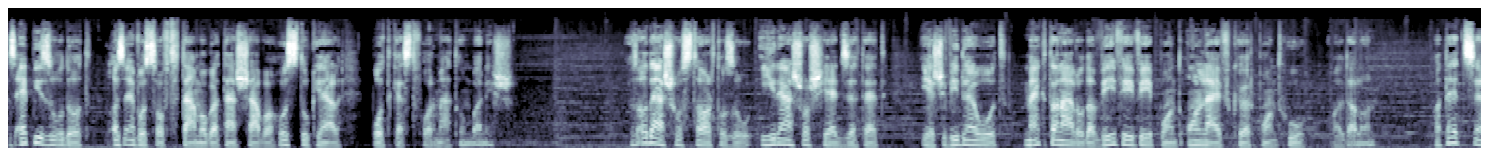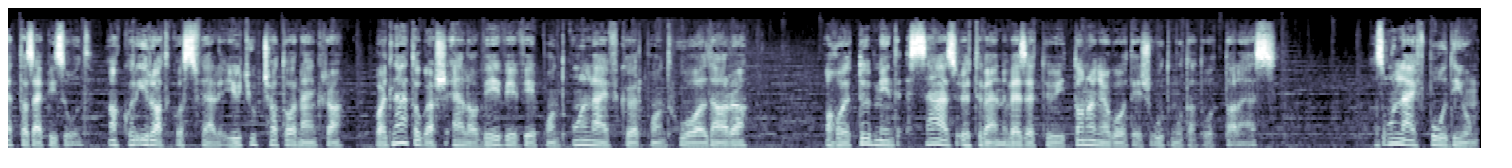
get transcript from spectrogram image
Az epizódot az Evosoft támogatásával hoztuk el podcast formátumban is. Az adáshoz tartozó írásos jegyzetet és videót megtalálod a www.onlifekör.hu oldalon. Ha tetszett az epizód, akkor iratkozz fel YouTube csatornánkra, vagy látogass el a www.onlifekör.hu oldalra, ahol több mint 150 vezetői tananyagot és útmutatót találsz. Az OnLive Pódium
